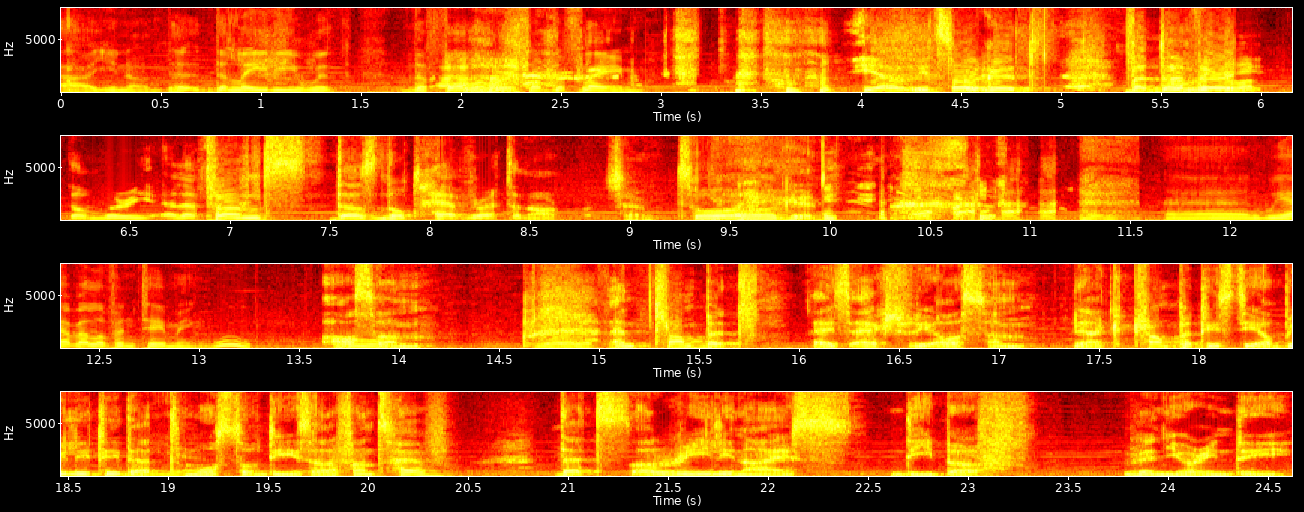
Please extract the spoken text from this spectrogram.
Uh, you know the the lady with the followers of the flame. Yeah, it's all good. But don't worry, don't worry. Elephants does not have rattan armor, so it's all good. And we have elephant taming. Woo! awesome. And trumpet is actually awesome. Like trumpet is the ability that Yeah. most of these elephants have. That's a really nice debuff when you're in the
